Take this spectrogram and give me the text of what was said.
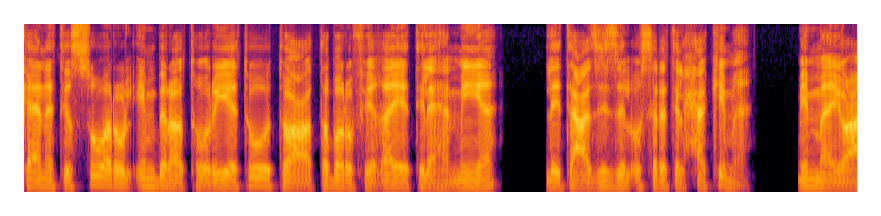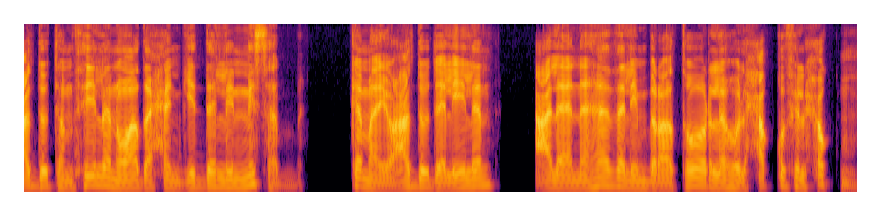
كانت الصور الإمبراطورية تعتبر في غاية الأهمية لتعزيز الأسرة الحاكمة. مما يعد تمثيلا واضحا جدا للنسب كما يعد دليلا على أن هذا الإمبراطور له الحق في الحكم.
